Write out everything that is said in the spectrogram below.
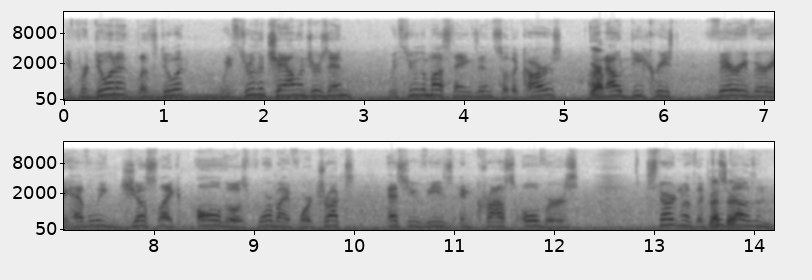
If we're doing it, let's do it. We threw the Challengers in, we threw the Mustangs in, so the cars are now decreased very, very heavily, just like all those 4x4 trucks, SUVs, and crossovers. Starting with the Yes, sir. 2000,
